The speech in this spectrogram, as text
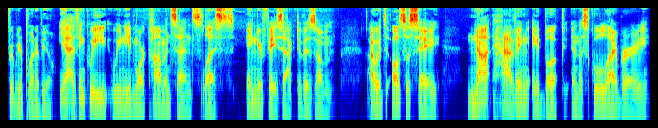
from your point of view? Yeah, I think we we need more common sense, less in your face activism. I would also say not having a book in the school library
